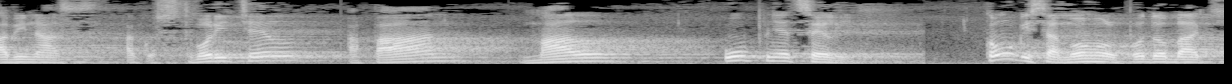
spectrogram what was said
aby nás ako stvoriteľ a pán mal úplne celý. Komu by sa mohol podobať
